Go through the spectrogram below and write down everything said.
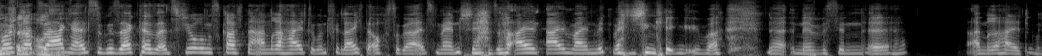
wollte gerade sagen, als du gesagt hast, als Führungskraft eine andere Haltung und vielleicht auch sogar als Mensch, also allen, allen meinen Mitmenschen gegenüber eine, eine bisschen äh, andere Haltung.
